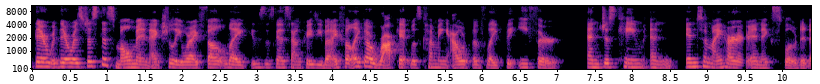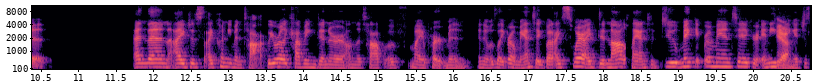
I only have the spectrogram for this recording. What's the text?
there there was just this moment actually where I felt like this is going to sound crazy but I felt like a rocket was coming out of like the ether and just came and into my heart and exploded it. And then I just I couldn't even talk. We were like having dinner on the top of my apartment and it was like romantic, but I swear I did not plan to do make it romantic or anything. Yeah. It just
